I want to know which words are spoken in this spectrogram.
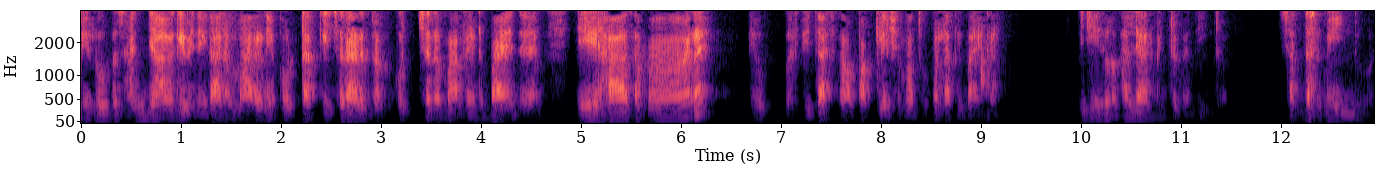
මේ රූප සංඥාව ගෙවෙන එක අර මරණේ පොට්ටක් ඉස්සරහට කොච්චර මරණයට බයද ඒහා සමාන විදර්ශනා උපක්ලේශ මතු කරලා අපි බය කරනවා. ඉතින් ඒක කල්යාණ මිත්‍ර බඳි ඉන්නවා. සද්ධර්මයේ ඉන්නවා.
